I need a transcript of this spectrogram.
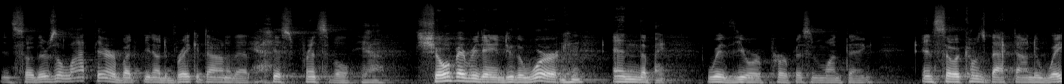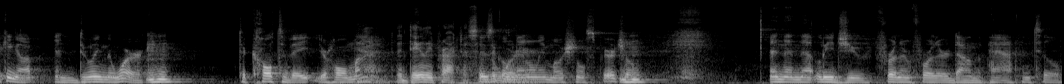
And so there's a lot there, but you know, to break it down to that KISS principle, Yeah. show up every day and do the work mm-hmm. and the Right. with your purpose and one thing. And so it comes back down to waking up and doing the work mm-hmm. to cultivate your whole mind. The daily practice. Physical, mental, emotional, spiritual. Mm-hmm. And then that leads you further and further down the path until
